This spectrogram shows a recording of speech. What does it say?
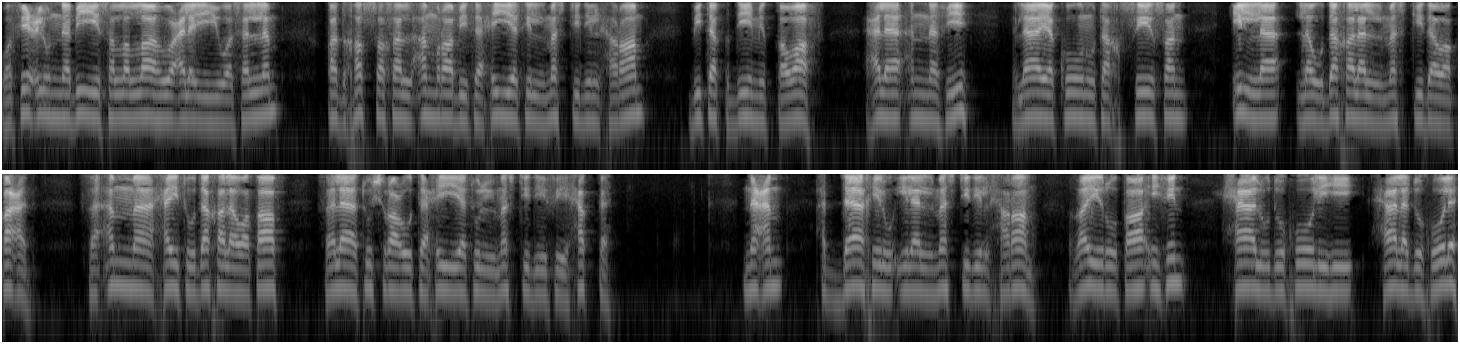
وفعل النبي صلى الله عليه وسلم قد خصص الأمر بتحية المسجد الحرام بتقديم الطواف على أن فيه لا يكون تخصيصا إلا لو دخل المسجد وقعد. فأما حيث دخل وطاف فلا تشرع تحية المسجد في حقه. نعم الداخل إلى المسجد الحرام غير طائف حال دخوله حال دخوله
